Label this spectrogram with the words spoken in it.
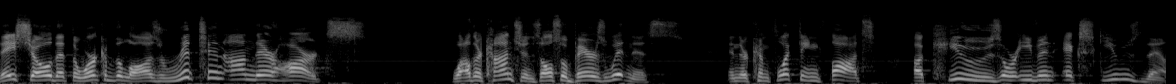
They show that the work of the law is written on their hearts, while their conscience also bears witness, and their conflicting thoughts accuse or even excuse them.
